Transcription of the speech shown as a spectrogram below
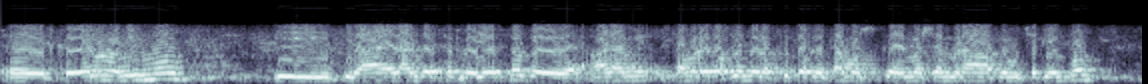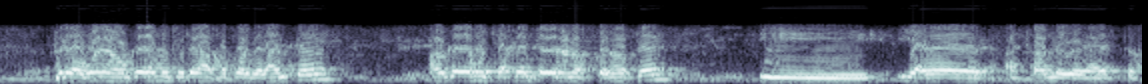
es creer uno mismo y tirar adelante este proyecto que ahora estamos recogiendo los frutos que estamos que hemos sembrado hace mucho tiempo, pero bueno, aún queda mucho trabajo por delante, aún queda mucha gente que no nos conoce y, y a ver hasta dónde llega esto.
